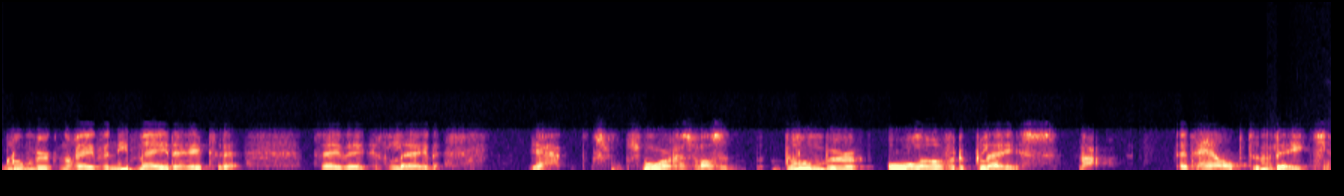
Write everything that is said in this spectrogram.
Bloomberg nog even niet meedeed. Hè, twee weken geleden ja, s'morgens was het Bloomberg all over the place. Nou, het helpt een beetje.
